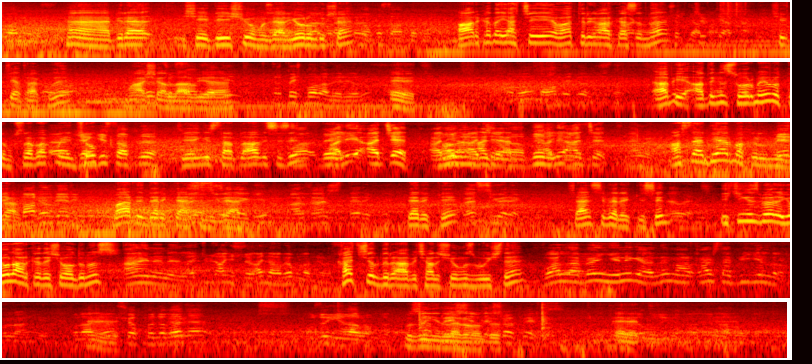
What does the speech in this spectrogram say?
kullanıyoruz. he birer şey değişiyorsunuz yani yoruldukça. 9 saat 9. Arkada yatçı var tırın arkasında. Çift yatak. Çift yataklı. 40 Maşallah abi ya. Saatte bir 45 mola veriyoruz. Evet. Öyle devam ediyoruz işte. Abi adınızı sormayı unuttum. Kusura bakmayın. Ee, Çok Cengiz Tatlı. Cengiz Tatlı abi sizin. Değil. Ali Acet. Ali, Ali Acet. Acet. Derik. Ali Acet. Evet. Aslen Diyarbakırlı mıyız Derik, abi? Mardin Derik. Mardin Ben yani. Siverekliyim. Arkadaş Derikli. Derikli. Ben Siverekliyim. Sen Sivereklisin. Evet. İkiniz böyle yol arkadaşı oldunuz. Aynen öyle. İkimiz aynı şey, aynı arabayı kullanıyoruz. Kaç yıldır abi çalışıyorsunuz bu işte? Valla ben yeni geldim. Arkadaş da bir yıldır kullanıyor. Kullanıyoruz. Şoförlüğe de uzun yıllar oldu. Uzun 45 yıllar oldu. Evet.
